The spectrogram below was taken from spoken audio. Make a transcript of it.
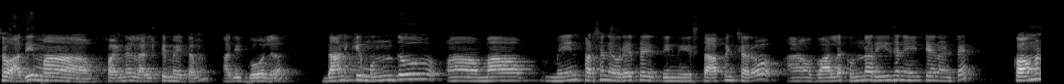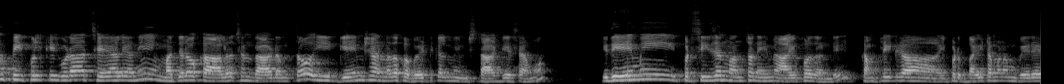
సో అది మా ఫైనల్ అల్టిమేటం అది గోల్ దానికి ముందు మా మెయిన్ పర్సన్ ఎవరైతే దీన్ని స్థాపించారో వాళ్ళకున్న రీజన్ ఏంటి అని అంటే కామన్ పీపుల్కి కూడా చేయాలి అని మధ్యలో ఒక ఆలోచన రావడంతో ఈ గేమ్ షో అన్నది ఒక వెర్టికల్ మేము స్టార్ట్ చేసాము ఇది ఏమి ఇప్పుడు సీజన్ వన్తో ఏమి ఆగిపోదండి. కంప్లీట్గా ఇప్పుడు బయట మనం వేరే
